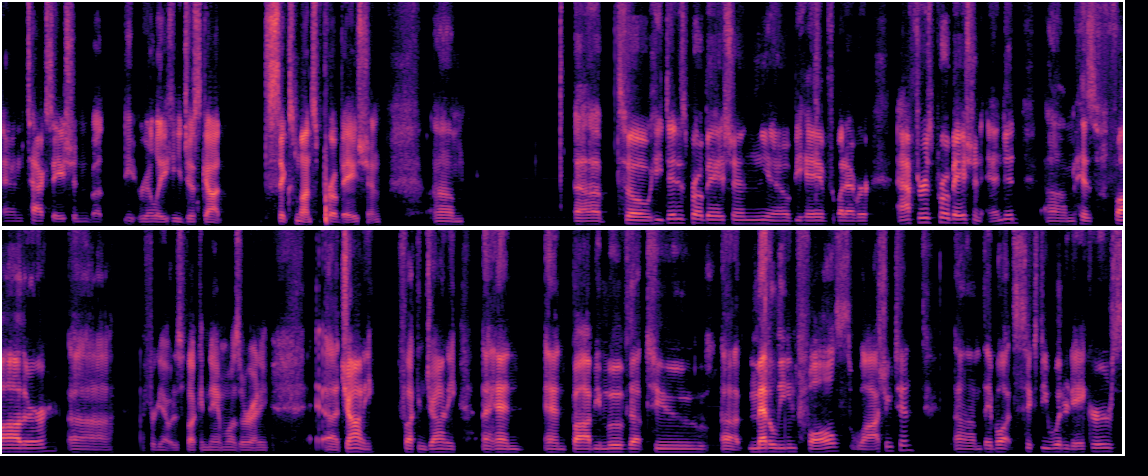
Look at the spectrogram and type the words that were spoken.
and taxation, but he, really he just got six months probation. Um, Uh, so he did his probation, you know, behaved, whatever. After his probation ended, um, his father, uh, I forget what his fucking name was already, uh, Johnny, fucking Johnny, and and Bobby moved up to uh, Metaline Falls, Washington. Um, they bought 60 wooded acres,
